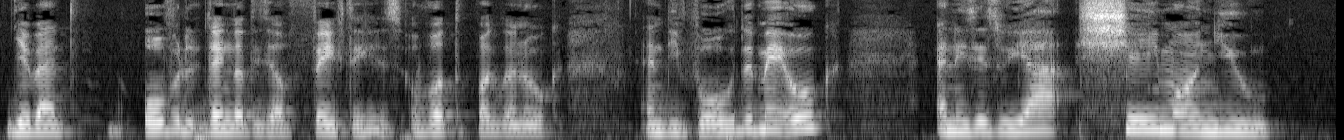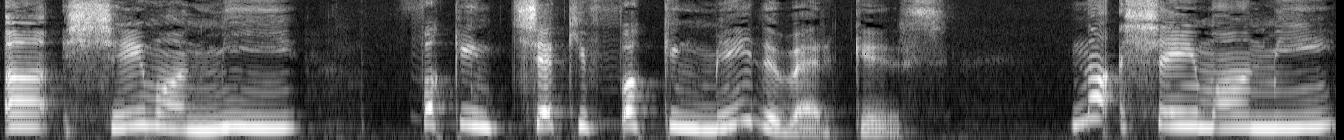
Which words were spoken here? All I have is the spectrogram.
Je bent over... Ik denk dat hij zelf 50 is, of wat de pak dan ook. En die volgde mij ook. En die zei zo, ja, shame on you. Uh, shame on me? Fucking check je fucking medewerkers. Not shame on me.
